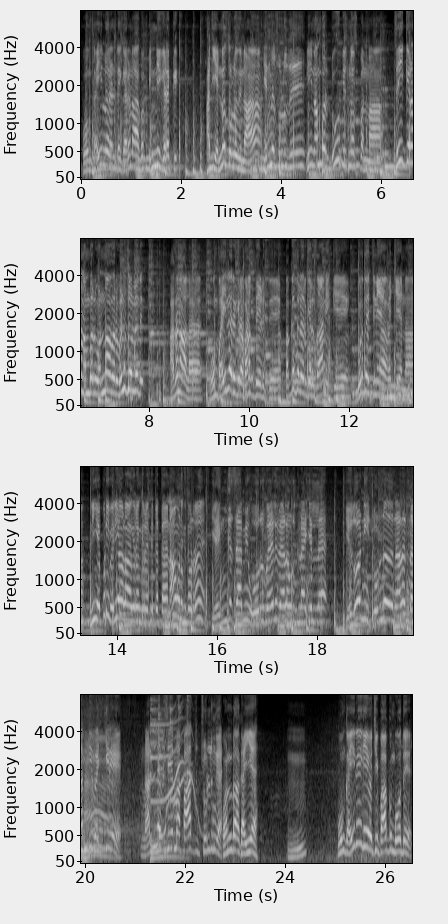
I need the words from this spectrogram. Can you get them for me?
உன் கையில ரெண்டு கருணாகம் பின்னி கிடக்கு. அது என்ன சொல்லுதுன்னா என்ன சொல்லுது? நீ நம்பர் டூ பிசினஸ் பண்ணா சீக்கிரம் நம்பர் ஒன்னா வருவேன்னு சொல்லுது. அதனால உன் பையில இருக்கிற பணத்தை எடுத்து பக்கத்துல இருக்கிற சாமிக்கு குருதட்சணையா வச்சேன்னா நீ எப்படி பெரிய ஆளாகிறங்கிற திட்டத்தை நான் உனக்கு சொல்றேன். எங்க சாமி ஒரு வேலை கொடுக்குறாங்கல்ல? ஏதோ நீ சொன்னதுனால நம்பி வைக்கிறேன். நல்ல விஷயமா பார்த்து சொல்லுங்க. கொண்டா கைய. ம். உன் கைரேகையை வச்சு பார்க்கும்போது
